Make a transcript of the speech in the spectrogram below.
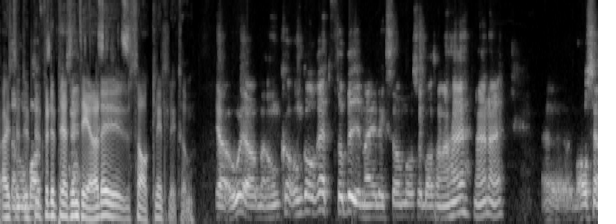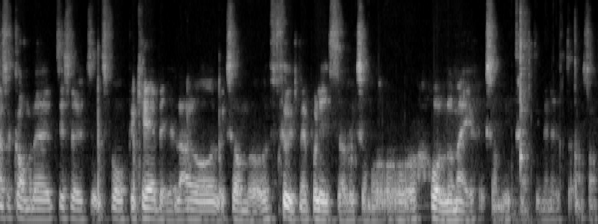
Alltså, du, bara- för du presenterar dig ju sakligt liksom. Ja, oh ja men hon, hon går rätt förbi mig liksom och så bara så nej, nej, nej. Eh, och sen så kommer det till slut två piketbilar och, liksom, och fullt med poliser liksom, och, och håller mig liksom, i 30 minuter och sånt.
